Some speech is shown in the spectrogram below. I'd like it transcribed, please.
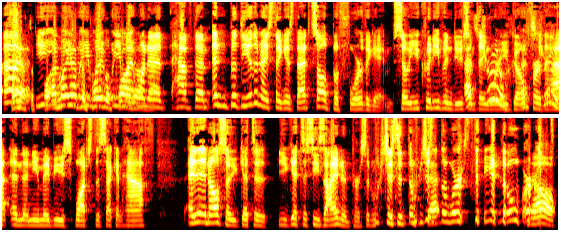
might have to, you, I might have to pull might, the plug You might want to have them, and but the other nice thing is that's all before the game, so you could even do something where you go that's for true. that, and then you maybe you watch the second half and then also you get to you get to see Zion in person, which isn't which is the worst thing in the world. No,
